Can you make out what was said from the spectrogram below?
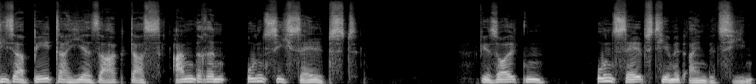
Dieser Beter hier sagt das anderen und sich selbst. Wir sollten uns selbst hier mit einbeziehen.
